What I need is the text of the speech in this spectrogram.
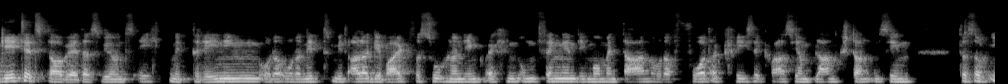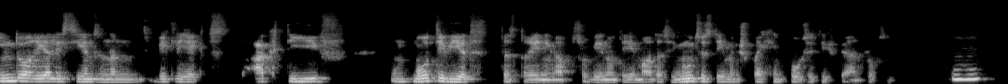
geht es jetzt, glaube ich, dass wir uns echt mit Training oder, oder nicht mit aller Gewalt versuchen, an irgendwelchen Umfängen, die momentan oder vor der Krise quasi am Plan gestanden sind, das auch indoor realisieren, sondern wirklich aktiv und motiviert das Training absolvieren und eben auch das Immunsystem entsprechend positiv beeinflussen. Mhm.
